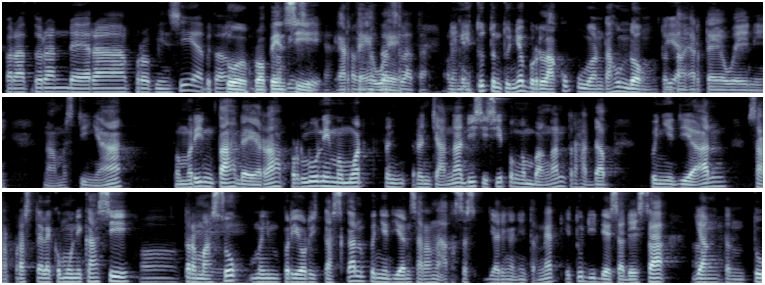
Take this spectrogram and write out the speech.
Peraturan daerah provinsi atau Betul, provinsi, ya? RTW. Kalimantan Selatan. Dan itu tentunya berlaku puluhan tahun dong tentang Iya. RTW ini. Nah, mestinya pemerintah daerah perlu nih memuat ren- rencana di sisi pengembangan terhadap penyediaan sarpras telekomunikasi Oke. termasuk memprioritaskan penyediaan sarana akses jaringan internet itu di desa-desa yang Oke. tentu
